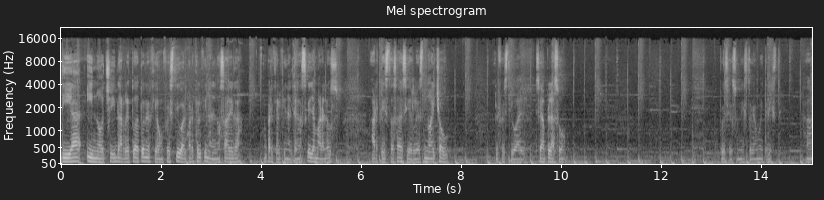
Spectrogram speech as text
día y noche y darle toda tu energía a un festival para que al final no salga, para que al final tengas que llamar a los artistas a decirles no hay show, el festival se aplazó pues es una historia muy triste. ¿ah?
